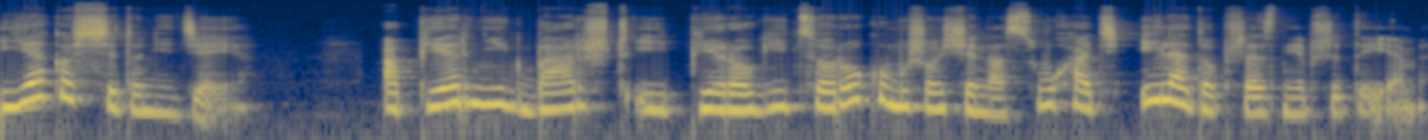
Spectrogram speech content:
I jakoś się to nie dzieje. A piernik, barszcz i pierogi co roku muszą się nasłuchać, ile to przez nie przytyjemy.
